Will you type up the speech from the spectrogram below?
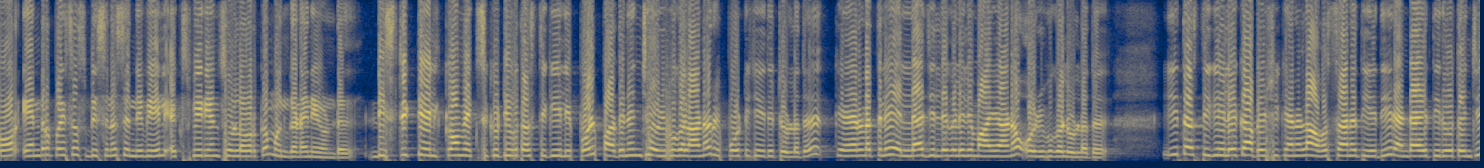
or enterprises business എന്നിവയിൽ എക്സ്പീരിയൻസ് ഉള്ളവർക്ക് മുൻഗണനയുണ്ട്. ഡിസ്ട്രിക്ട് ടെലികോം എക്സിക്യൂട്ടീവ് തസ്തികയിൽ ഇപ്പോൾ പതിനഞ്ച് ഒഴിവുകളാണ് റിപ്പോർട്ട് ചെയ്തിട്ടുള്ളത്. കേരളത്തിലെ എല്ലാ ജില്ലകളിലുമായാണ് ഒഴിവുകളുള്ളത്. ഈ തസ്തികയിലേക്ക് അപേക്ഷിക്കാനുള്ള അവസാന തീയതി രണ്ടായിരത്തി ഇരുപത്തഞ്ച്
